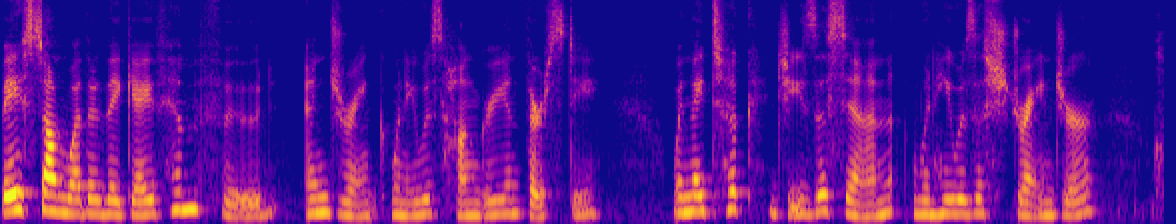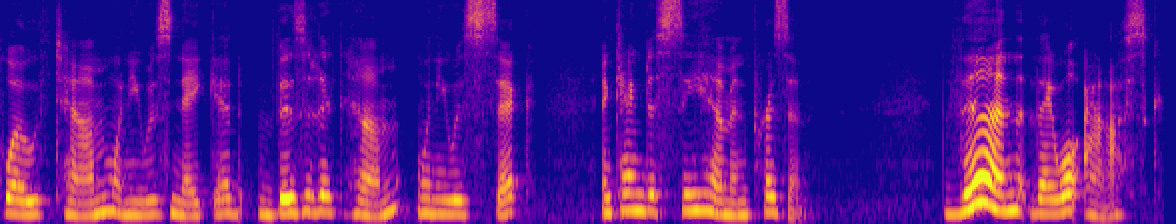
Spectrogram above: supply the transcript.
based on whether they gave him food and drink when he was hungry and thirsty, when they took Jesus in when he was a stranger, clothed him when he was naked, visited him when he was sick, and came to see him in prison. Then they will ask,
